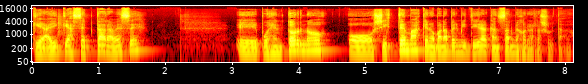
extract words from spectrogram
que hay que aceptar a veces eh, pues entornos o sistemas que nos van a permitir alcanzar mejores resultados.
